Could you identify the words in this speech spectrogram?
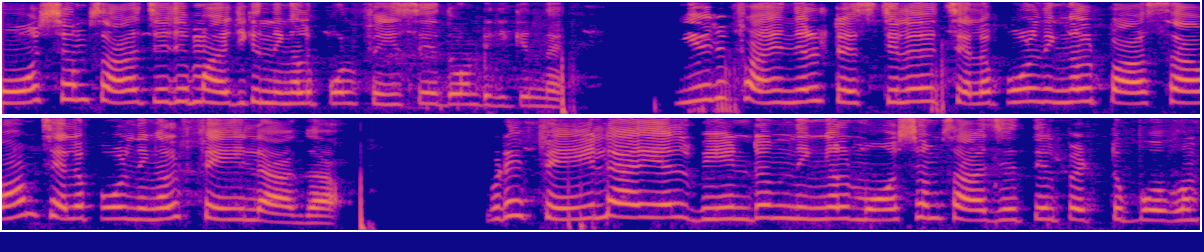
മോശം സാഹചര്യമായിരിക്കും നിങ്ങളിപ്പോൾ ഫേസ് ചെയ്തുകൊണ്ടിരിക്കുന്നത്. ഈ ഒരു ഫൈനൽ ടെസ്റ്റിൽ ചിലപ്പോൾ നിങ്ങൾ പാസ്സാവാം ചിലപ്പോൾ നിങ്ങൾ ഫെയിലാകാം ഇവിടെ ഫെയിലായാൽ വീണ്ടും നിങ്ങൾ മോശം സാഹചര്യത്തിൽ പെട്ടുപോകും.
